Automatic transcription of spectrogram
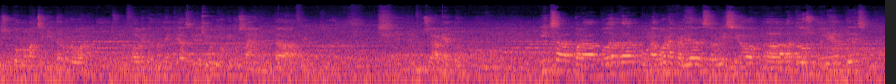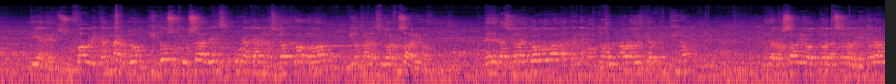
es un poco más chiquita, pero bueno, es una fábrica también que hace muy poquitos años que está en funcionamiento. IMSA, para poder dar una buena calidad de servicio a, a, todos sus clientes, tiene su fábrica en Merlo y dos sucursales, una acá en la ciudad de Córdoba y otra en la ciudad de Rosario. Desde la ciudad de Córdoba atendemos todo el noroeste argentino, desde Rosario toda la zona del litoral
